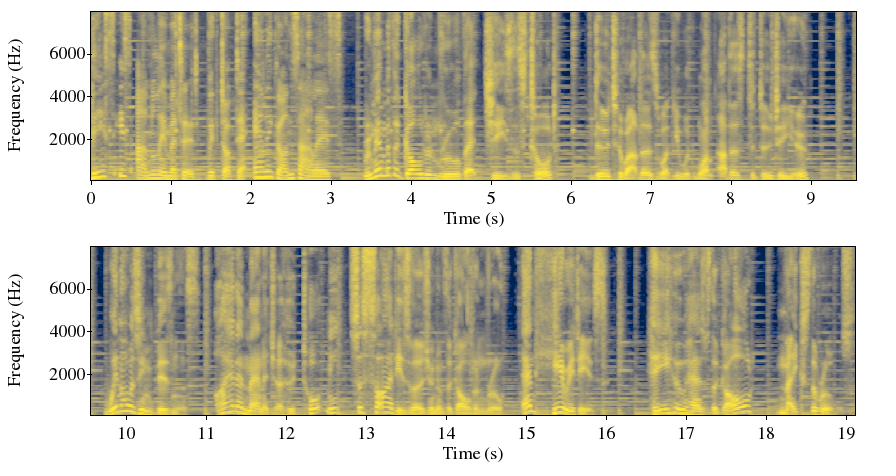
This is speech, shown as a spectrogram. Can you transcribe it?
This is Unlimited with Dr. Ellie Gonzalez. Remember the golden rule that Jesus taught? Do to others what you would want others to do to you? When I was in business, I had a manager who taught me society's version of the golden rule. And here it is He who has the gold makes the rules.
